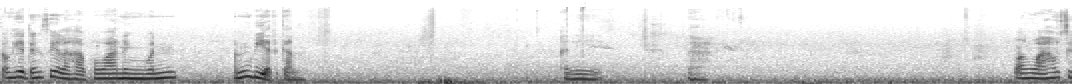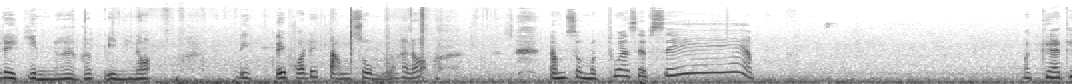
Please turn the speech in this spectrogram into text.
ต้องเฮ็ดจังซี่แหละค่ะ เพราะว่าหนึ่งมันมันเบียดกัน อันนี้นะวังว่าเขาสิได้กินนะคะเพราะปีนี้เนาะได้ได้พอได้ตำสมนะคะเนาะตำสมบักทั่วแซ่บๆ มะเขือเท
